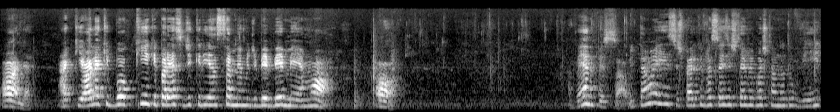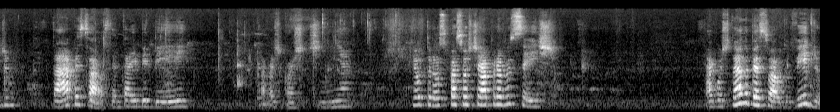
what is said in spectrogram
Olha. Aqui, olha que boquinha que parece de criança mesmo, de bebê mesmo, ó. Ó. Tá vendo, pessoal? Então é isso. Espero que vocês estejam gostando do vídeo. Tá, pessoal? Senta aí, bebê. Lava as costinhas. Que eu trouxe para sortear para vocês. Tá gostando, pessoal, do vídeo?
